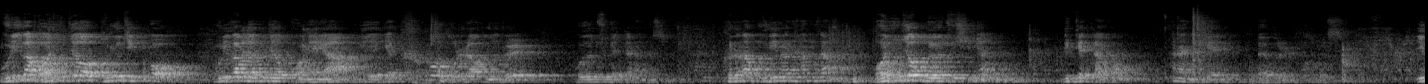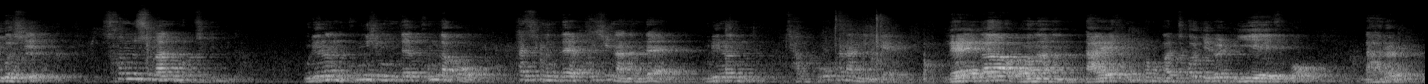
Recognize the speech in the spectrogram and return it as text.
우리가 먼저 부르짖고 우리가 먼저 보내야 우리에게 크고 놀라운 일을 보여주겠다는 것입니다. 그러나 우리는 항상 먼저 보여주시면 믿겠다고 하나님께 고백을 하고 있습니다. 이것이 선순환 법칙입니다. 우리는 콩심문데 콩나고 파심문데 팥이 나는데 우리는 자꾸 하나님께 내가 원하는 나의 형편과 처지를 이해해주고 나를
